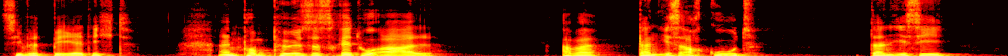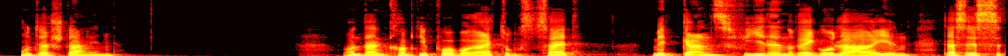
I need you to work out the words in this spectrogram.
Sie wird beerdigt. Ein pompöses Ritual. Aber dann ist auch gut. Dann ist sie unter Stein. Und dann kommt die Vorbereitungszeit mit ganz vielen Regularien. Das ist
